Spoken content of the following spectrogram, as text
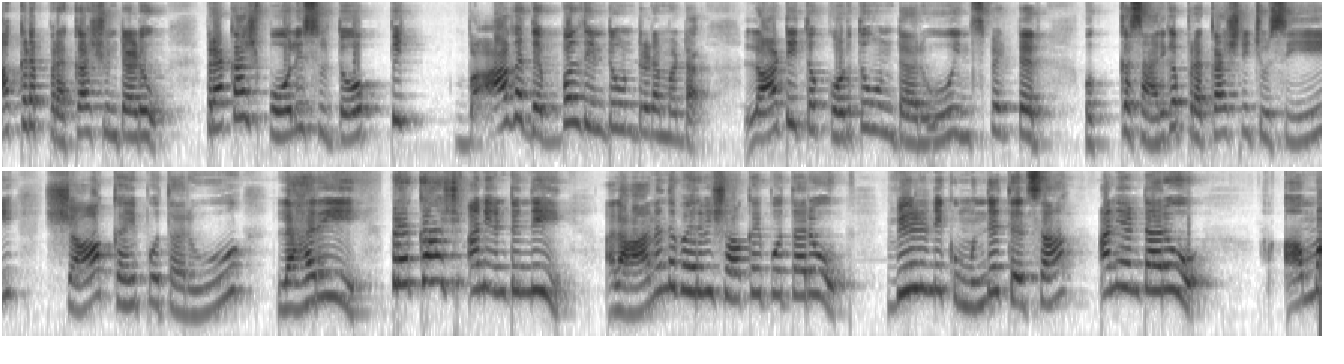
అక్కడ ప్రకాష్ ఉంటాడు. ప్రకాష్ పోలీసులతో పి బాగా దెబ్బలు తింటూ ఉంటాడనమాట లాఠీతో కొడుతూ ఉంటారు ఇన్స్పెక్టర్. ఒక్కసారిగా ప్రకాష్ని చూసి షాక్ అయిపోతారు. లహరి ప్రకాష్ అని అంటుంది. అలా ఆనందభైరవి షాక్ అయిపోతారు. వీడు నీకు ముందే తెలుసా? అని అంటారు. అమ్మ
